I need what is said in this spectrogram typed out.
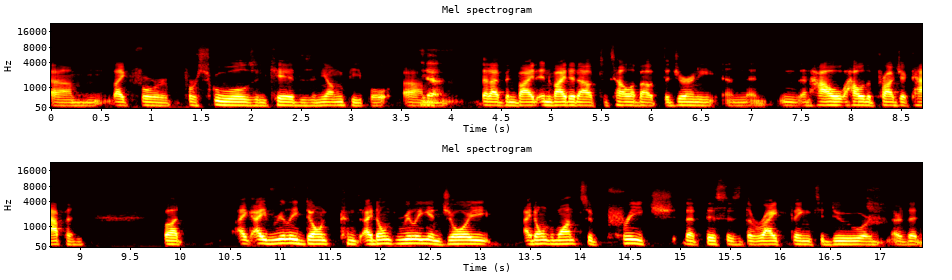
um, like for for schools and kids and young people um, Yeah. that I've been invite, invited out to tell about the journey and and, and how how the project happened but I, I really don't con- I don't really enjoy I don't want to preach that this is the right thing to do or or that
